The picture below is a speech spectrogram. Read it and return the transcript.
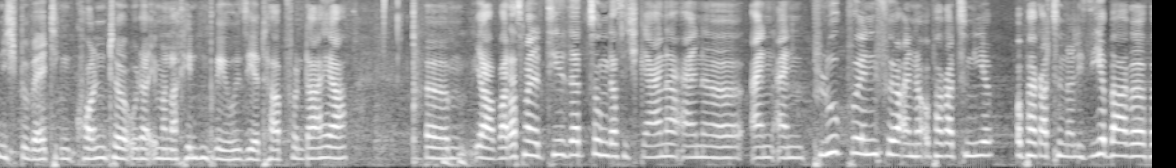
nicht bewältigen konnte oder immer nach hinten priorisiert habe. Von daher ähm, ja, war das meine Zielsetzung, dass ich gerne eine, ein, ein Blueprint für eine operationalisierbare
